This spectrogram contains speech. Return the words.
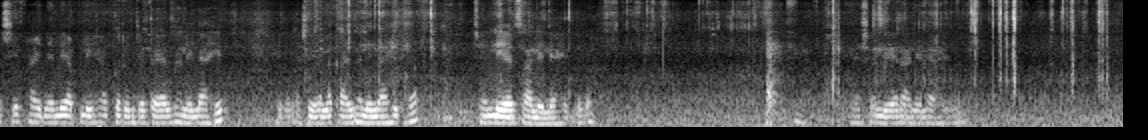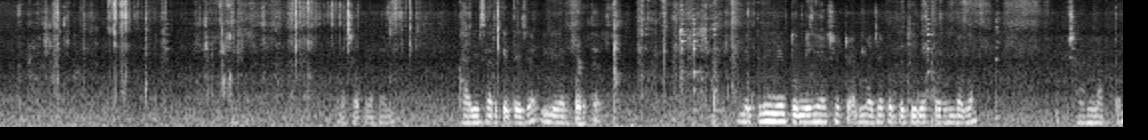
असे फायनली आपले ह्या करंज्या तयार झालेल्या आहेत. हे बघा अशा याला काय झालेल्या आहेत ह्या? अशा लेयर्स आलेल्या आहेत बघा. ह्या अशा लेअर आलेल्या आहेत बघा. अशा प्रकारे खारीसारखे त्याच्या लेअर पडतात. मैत्रिणी तुम्हीही अशा माझ्या पद्धतीने करून बघा. खूप छान लागतं.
